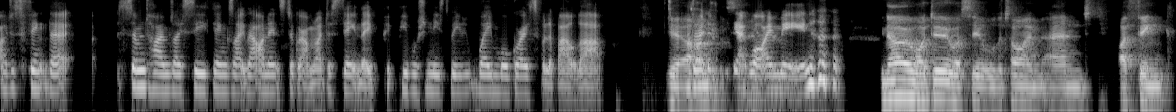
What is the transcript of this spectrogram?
I just think that sometimes I see things like that on Instagram and I just think they people should need to be way more graceful about that. Yeah I don't get what I mean. No, I do. I see it all the time, and I think,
